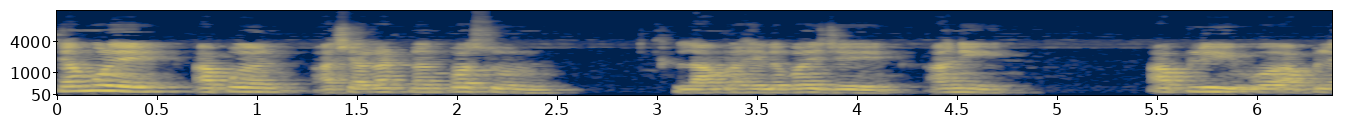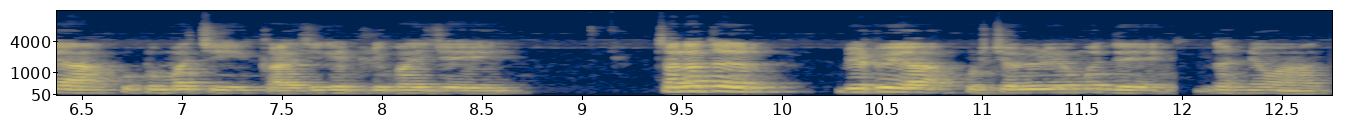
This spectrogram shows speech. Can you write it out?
त्यामुळे आपण अशा घटनांपासून लांब राहिलं पाहिजे आणि आपली व आपल्या कुटुंबाची काळजी घेतली पाहिजे. चला तर भेटूया पुढच्या व्हिडिओमध्ये. धन्यवाद.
